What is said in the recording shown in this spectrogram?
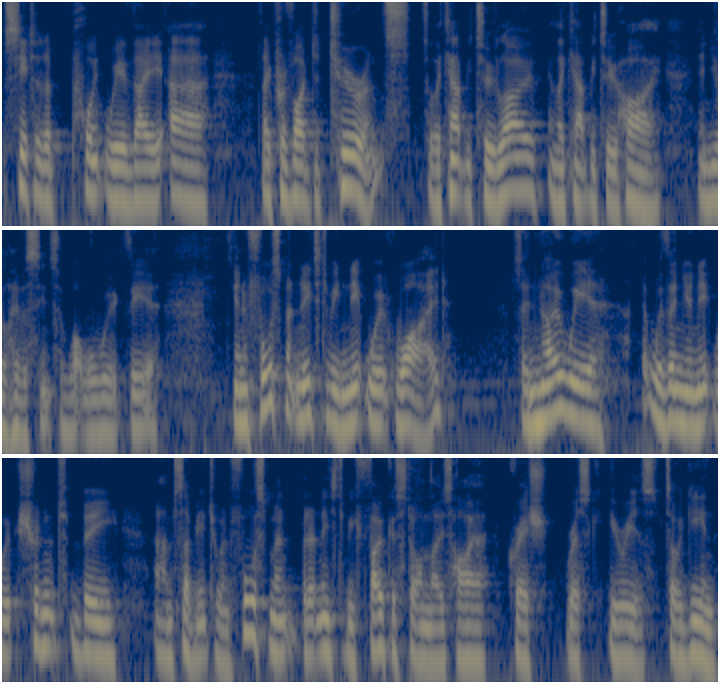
set at a point where they are they provide deterrence, so they can't be too low and they can't be too high, and you'll have a sense of what will work there. And enforcement needs to be network wide, so nowhere within your network shouldn't be um, subject to enforcement, but it needs to be focused on those higher crash risk areas. So, again,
